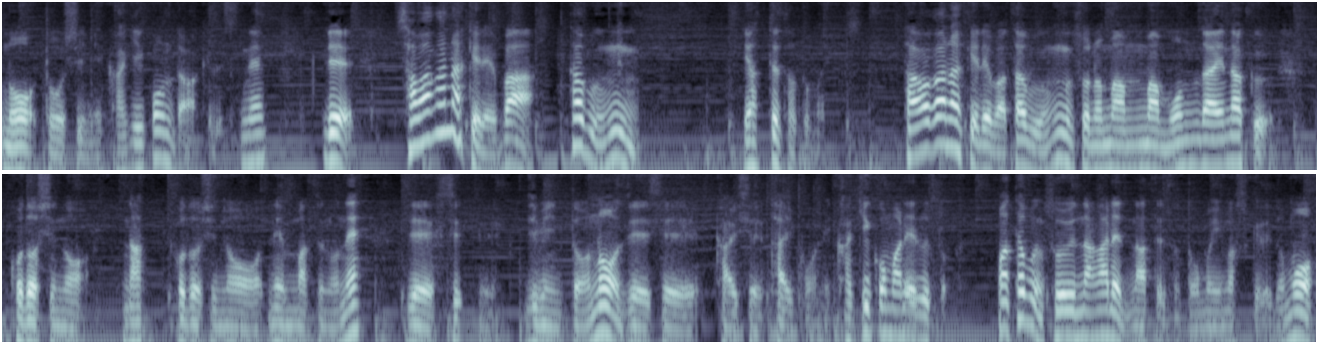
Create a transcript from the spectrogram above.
の投資に書き込んだわけですね。で、騒がなければ多分やってたと思います。騒がなければ多分そのまんま問題なく今年のな、今年の年末のね、税、自民党の税制改正大綱に書き込まれると。まあ多分そういう流れになってたと思いますけれども、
